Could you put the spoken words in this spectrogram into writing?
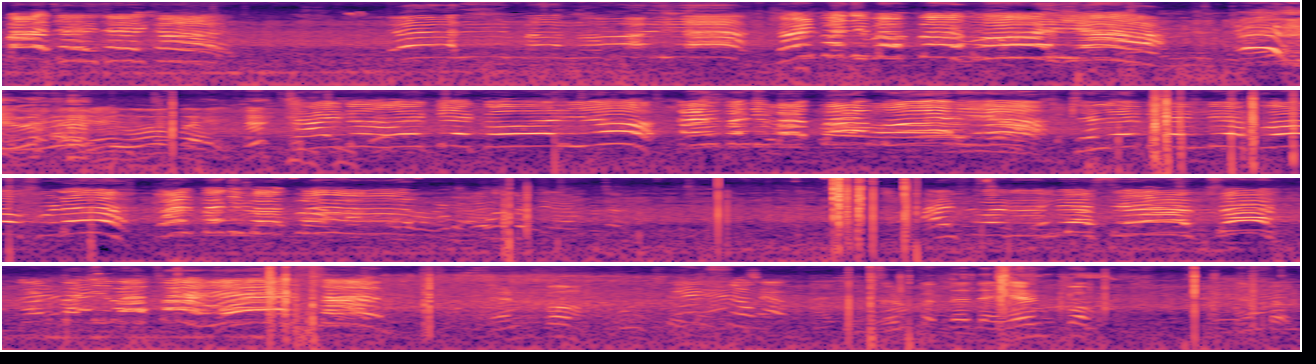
Bye, Dad. ગણપતિ બાપા મોર્યા ચાઇનો ઓકે કોરિયો ગણપતિ બાપા મોર્યા જલેબી અંડે ફાફડા. ગણપતિ બાપા. આઈફોન અંડે સેમસંગ. ગણપતિ બાપા હેન્ડસમ. હેન્ડપંપ હેન્ડપંપ ગણપતિ દાદા હેન્ડપંપ. હેન્ડપંપ.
